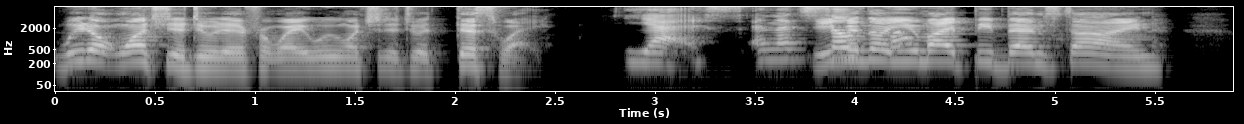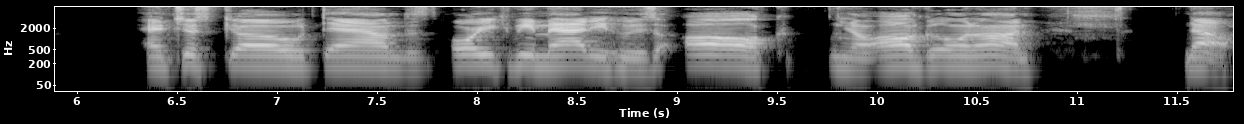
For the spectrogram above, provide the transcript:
we don't want you to do it a different way. We want you to do it this way. Yes and that's Even so though fun. you might be Ben Stein and just go down, or you could be Maddie, who's all you know, all going on. No,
